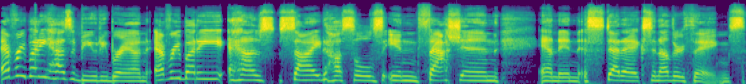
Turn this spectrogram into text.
Everybody has a beauty brand. Everybody has side hustles in fashion and in aesthetics and other things.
